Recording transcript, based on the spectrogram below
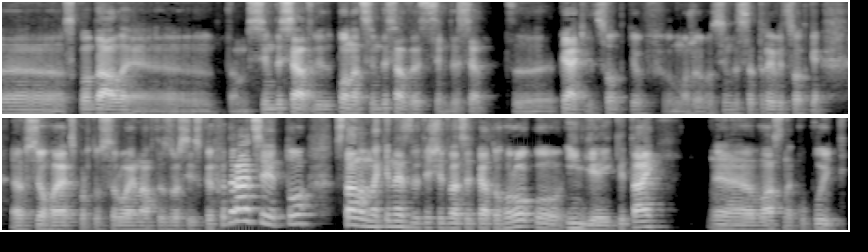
е, складали е, там 70, від- понад 70, десь 75 відсотків, може 73 відсотки е, всього експорту сирої нафти з Російської Федерації, то станом на кінець 2025 року Індія і Китай власне купують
